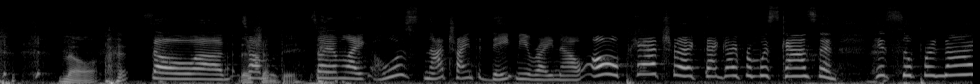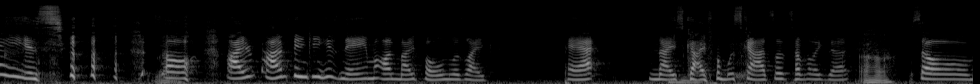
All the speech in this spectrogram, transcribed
no. So, um, There so, I'm, shouldn't be. so I'm like, who's not trying to date me right now? Oh, Patrick, that guy from Wisconsin. He's super nice. so I'm, I'm thinking his name on my phone was like Pat, nice guy from Wisconsin, something like that. Uh huh. So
